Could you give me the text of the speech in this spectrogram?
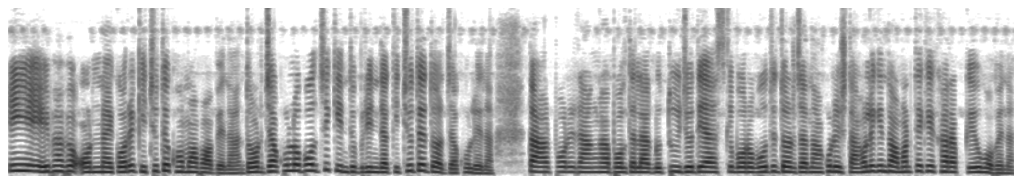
এই- এইভাবে অন্যায় করে কিছুতে ক্ষমা পাবে না। দরজা খুলো বলছি, কিন্তু বৃন্দা কিছুতে দরজা খুলে না। তারপরে রাঙা বলতে লাগল, তুই যদি আজকে বড় বৌদি দরজা না খুলিস, তাহলে কিন্তু আমার থেকে খারাপ কেউ হবে না।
